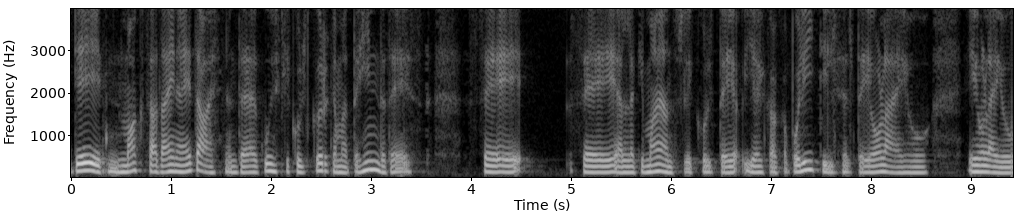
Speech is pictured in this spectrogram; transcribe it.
idee, et maksad aina edasi nende kunstlikult kõrgemate hindade eest, see, see jällegi majanduslikult ei, ja ega ka poliitiliselt ei ole ju, ei ole ju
